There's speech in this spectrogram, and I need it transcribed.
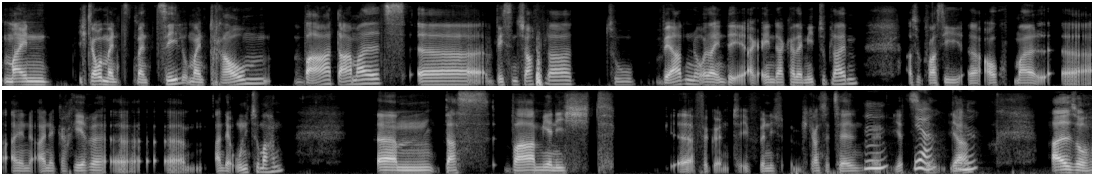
mein, ich glaube, mein, mein Ziel und mein Traum war damals, äh, Wissenschaftler zu werden oder in, de, in der Akademie zu bleiben. Also quasi äh, auch mal äh, eine, eine Karriere äh, ähm, an der Uni zu machen. Ähm, das war mir nicht äh, vergönnt. Ich, wenn ich, ich kann es erzählen Hm, jetzt. ja, äh, ja. Also,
